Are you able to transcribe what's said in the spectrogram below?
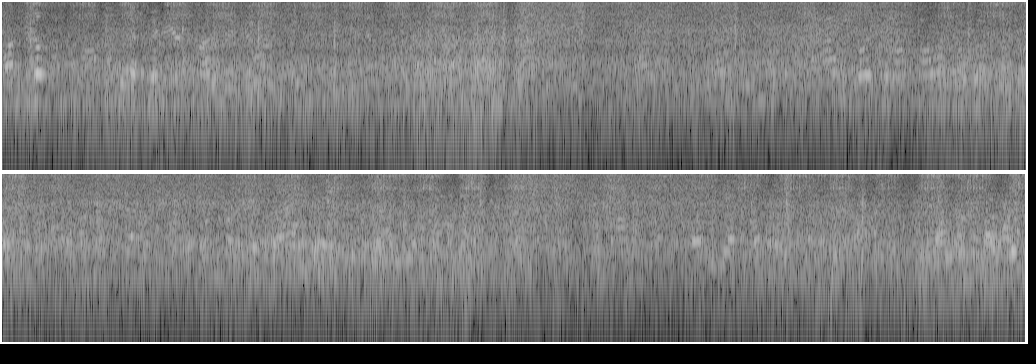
packe doch. Thank you.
